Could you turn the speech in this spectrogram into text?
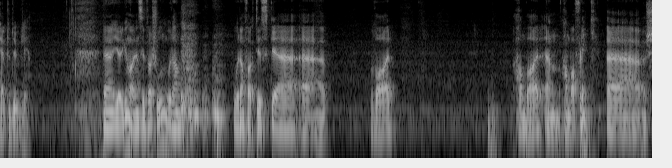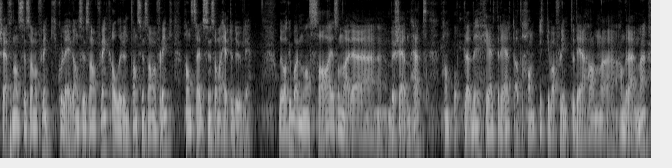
helt udugelig. Jørgen var i en situasjon hvor han, hvor han faktisk var han var, en, han var flink. Eh, sjefen hans syntes han var flink, kollegaene syntes han var flink, alle rundt han syntes han var flink. Han selv syntes han var helt udugelig. Det var ikke bare noe han sa i sånn der eh, beskjedenhet. Han opplevde helt reelt at han ikke var flink til det han, eh, han drev med,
